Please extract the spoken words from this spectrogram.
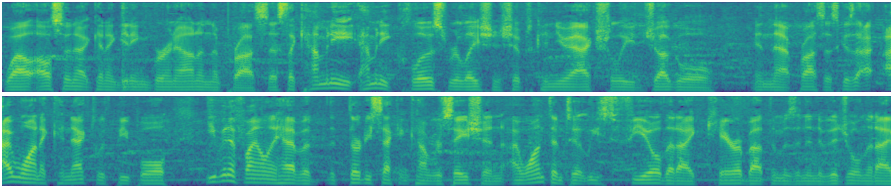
while also not kind of getting burnt out in the process? Like how many, how many close relationships can you actually juggle in that process. Because I, I want to connect with people. Even if I only have a, a 30 second conversation I want them to at least feel that I care about them as an individual and that I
